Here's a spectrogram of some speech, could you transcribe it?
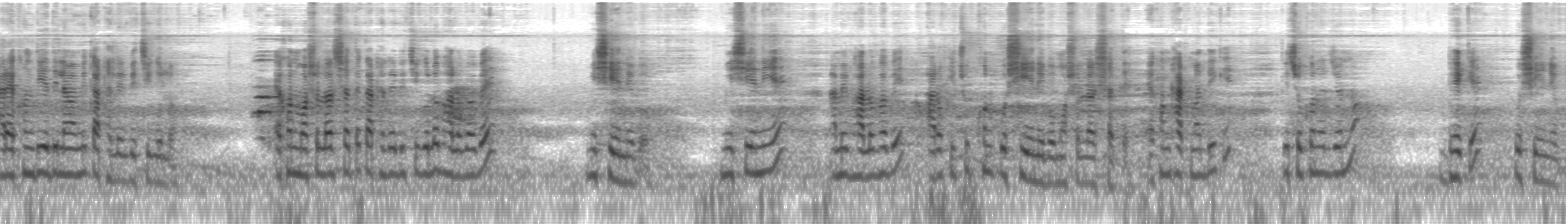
আর এখন দিয়ে দিলাম আমি কাঁঠালের বিচিগুলো। এখন মশলার সাথে কাঁঠালের বিচিগুলো ভালোভাবে মিশিয়ে নেব। মিশিয়ে নিয়ে আমি ভালোভাবে আরও কিছুক্ষণ কষিয়ে নেব মশলার সাথে। এখন ঢাকনা দিকে কিছুক্ষণের জন্য ঢেকে কষিয়ে নেব।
